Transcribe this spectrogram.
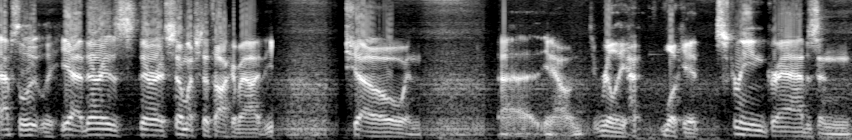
Absolutely. Yeah, there is there is so much to talk about. Show and uh, you know really look at screen grabs and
